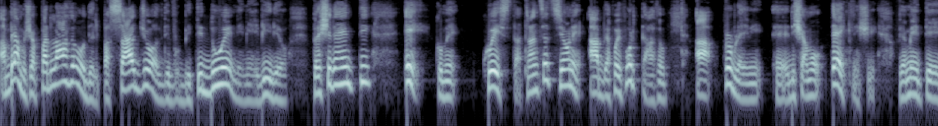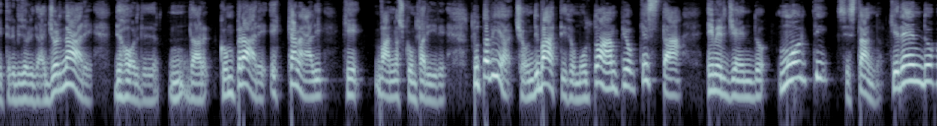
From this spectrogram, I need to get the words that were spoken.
Abbiamo già parlato del passaggio al DVB-T2 nei miei video precedenti e come questa transazione abbia poi portato a problemi eh, diciamo tecnici ovviamente televisori da aggiornare decoder da comprare e canali che vanno a scomparire tuttavia c'è un dibattito molto ampio che sta emergendo. Molti si stanno chiedendo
